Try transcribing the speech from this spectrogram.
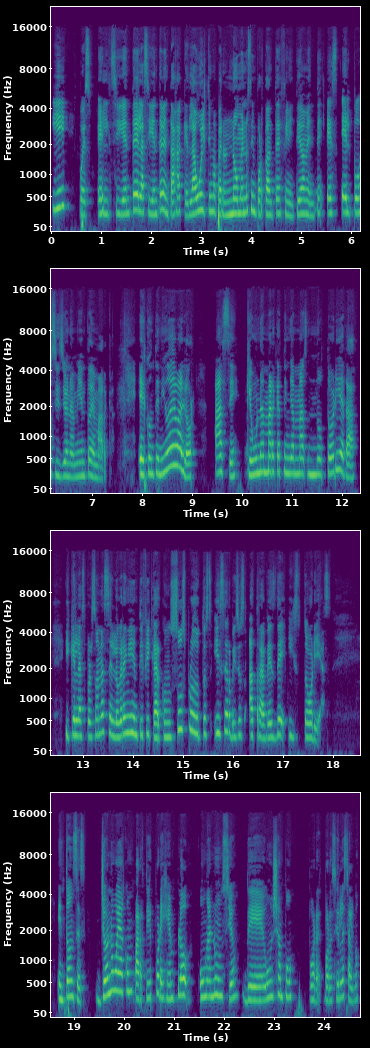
Y pues el siguiente, la siguiente ventaja, que es la última, pero no menos importante definitivamente, es el posicionamiento de marca. El contenido de valor hace que una marca tenga más notoriedad y que las personas se logren identificar con sus productos y servicios a través de historias. Entonces, yo no voy a compartir, por ejemplo, un anuncio de un shampoo, por, decirles algo,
